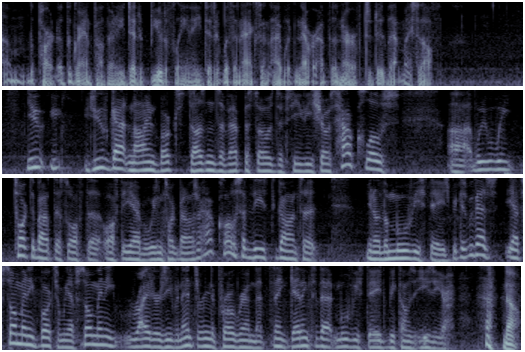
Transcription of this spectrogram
um, the part of the grandfather, and he did it beautifully, and he did it with an accent. I would never have the nerve to do that myself. You, you you've got nine books, dozens of episodes of TV shows. How close? Uh, we we talked about this off the off the air, but we didn't talk about it. How close have these gone to, you know, the movie stage? Because we've had you have so many books, and we have so many writers even entering the program that think getting to that movie stage becomes easier. no,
